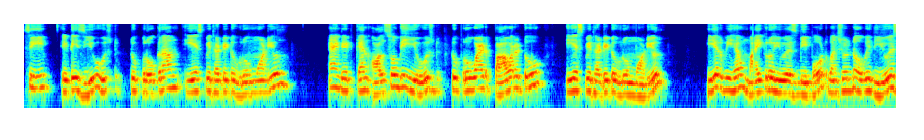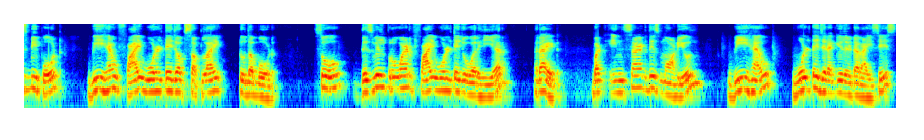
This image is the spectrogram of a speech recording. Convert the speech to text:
see it is used to program ESP32 Wroom module and it can also be used to provide power to ESP32 Wroom module. Here we have micro USB port. One should know with USB port we have 5 voltage of supply to the board. So this will provide 5 voltage over here right but inside this module, we have voltage regulator ICs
